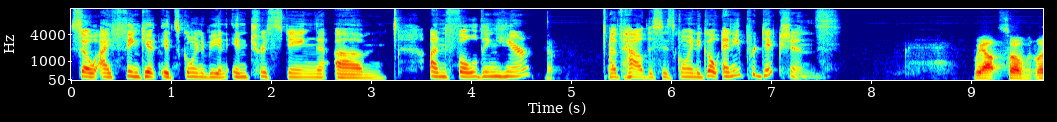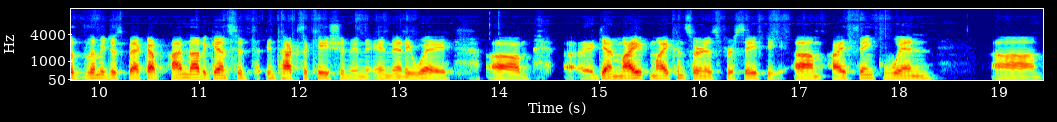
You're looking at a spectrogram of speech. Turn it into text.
So i think it, it's going to be an interesting um, unfolding here. Yep of how this is going to go. Any predictions? Well, so let, let me just back up. I'm not against intoxication in, in any way. Um, again, my, my concern is for safety. Um, I think when um,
